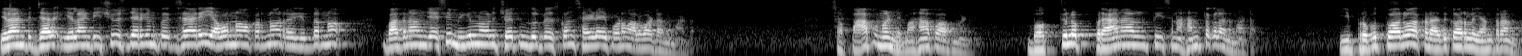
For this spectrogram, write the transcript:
ఇలాంటి జర ఇలాంటి ఇష్యూస్ జరిగిన ప్రతిసారి ఎవరినో ఒకరినో ఇద్దరినో బదనాం చేసి మిగిలిన వాళ్ళు చేతులు దులిపేసుకొని సైడ్ అయిపోవడం అలవాటు అనమాట సో పాపం అండి మహాపాపం అండి. భక్తుల ప్రాణాలను తీసిన హంతకులు అనమాట ఈ ప్రభుత్వాలు అక్కడ అధికారుల యంత్రాంగం.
